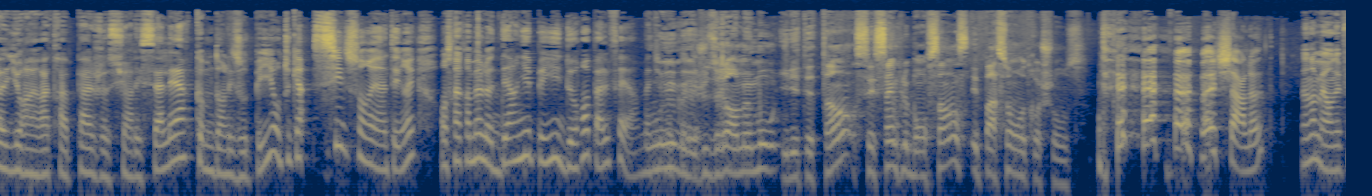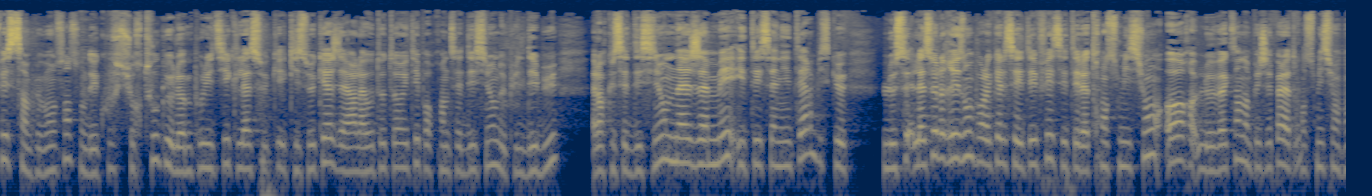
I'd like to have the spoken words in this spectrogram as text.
euh, y aura un rattrapage sur les salaires, comme dans les autres pays. En tout cas, s'ils sont réintégrés, on sera quand même le dernier pays d'Europe à le faire. oui, mais je dirais en un mot, il était temps, c'est simple bon sens, et passons à autre chose. Charlotte? Non, non, mais en effet, c'est simple bon sens. On découvre surtout que l'homme politique, là, qui se cache derrière la haute autorité pour prendre cette décision depuis le début, alors que cette décision n'a jamais été sanitaire, puisque la seule raison pour laquelle ça a été fait, c'était la transmission. Or, le vaccin n'empêchait pas la transmission.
